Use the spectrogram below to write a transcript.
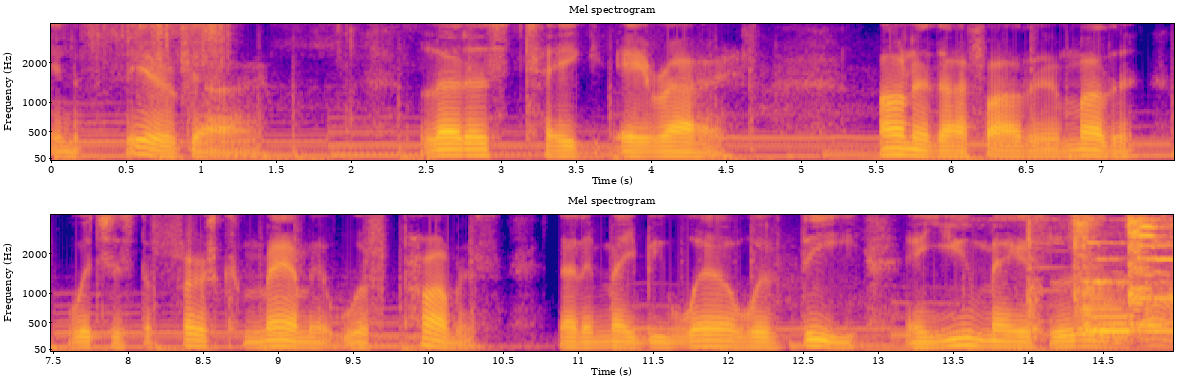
in the fear of God. Let us take a ride. Honor thy father and mother, which is the first commandment with promise, that it may be well with thee, and you mayest live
